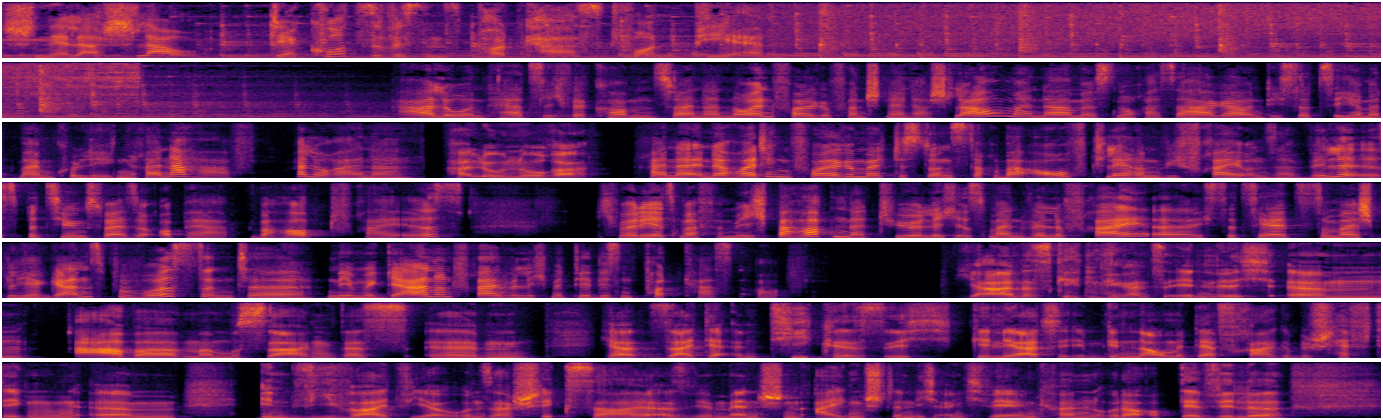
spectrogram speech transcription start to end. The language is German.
Schneller Schlau, der kurze Wissenspodcast von PM. Hallo und herzlich willkommen zu einer neuen Folge von Schneller Schlau. Mein Name ist Nora Sager und ich sitze hier mit meinem Kollegen Rainer Haaf. Hallo Rainer. Hallo Nora. Rainer, in der heutigen Folge möchtest du uns darüber aufklären, wie frei unser Wille ist, beziehungsweise ob er überhaupt frei ist. Ich würde jetzt mal für mich behaupten, natürlich ist mein Wille frei. Äh, ich sitze ja jetzt zum Beispiel hier ganz bewusst und äh, nehme gern und freiwillig mit dir diesen Podcast auf. Ja, das geht mir ganz ähnlich. Ähm, aber man muss sagen, dass ähm, ja seit der Antike sich Gelehrte eben genau mit der Frage beschäftigen, ähm, inwieweit wir unser Schicksal, also wir Menschen, eigenständig eigentlich wählen können oder ob der Wille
